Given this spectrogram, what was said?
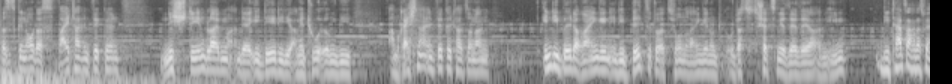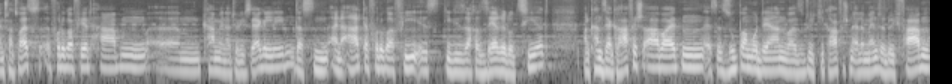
Das ist genau das Weiterentwickeln, nicht stehen bleiben an der Idee, die die Agentur irgendwie am Rechner entwickelt hat, sondern in die Bilder reingehen, in die Bildsituation reingehen und, und das schätzen wir sehr, sehr an ihm. Die Tatsache, dass wir in Schwarz-Weiß fotografiert haben, ähm, kam mir natürlich sehr gelegen. Das eine Art der Fotografie ist, die die Sache sehr reduziert. Man kann sehr grafisch arbeiten. Es ist super modern, weil durch die grafischen Elemente, durch Farben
